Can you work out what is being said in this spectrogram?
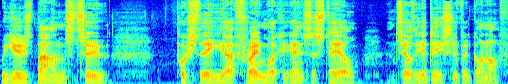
We used battens to push the uh, framework against the steel until the adhesive had gone off.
